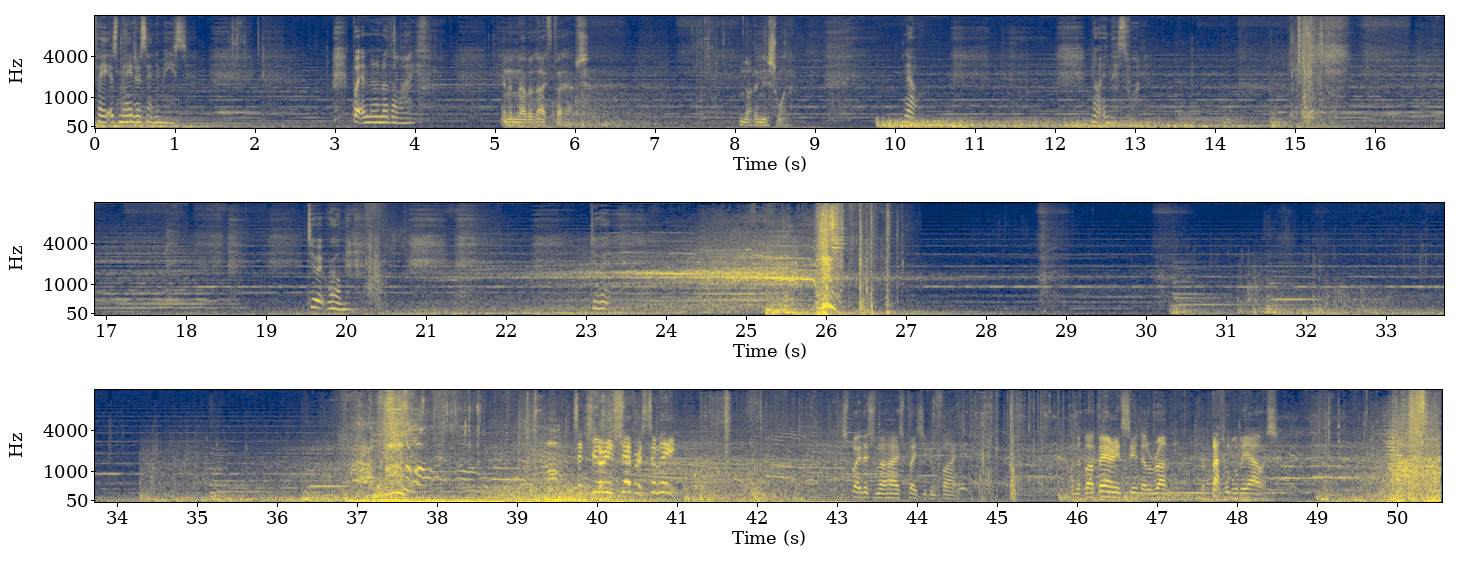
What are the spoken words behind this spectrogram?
Fate has made us enemies. But in another life. In another life, perhaps. Not in this one. No. Not in this one. Do it, Roman. Do it. Centurion Severus to me! Display this from the highest place you can find. When the barbarians see it, they'll run. The battle will be ours.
